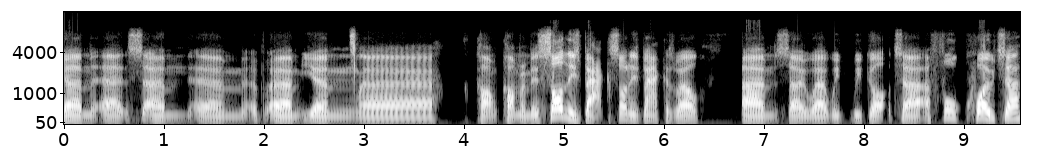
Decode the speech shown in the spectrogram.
Um, uh, um, um, um, um, uh, can't, can't remember. Son is back. Son is back as well. Um, so uh, we've we've got uh, a full quota,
